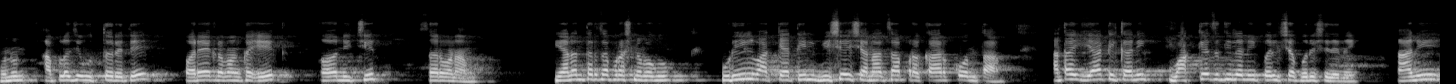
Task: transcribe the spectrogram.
म्हणून आपलं जे उत्तर आहे ते पर्याय क्रमांक एक अनिश्चित सर्वनाम. यानंतरचा प्रश्न बघू. पुढील वाक्यातील विशेषणाचा प्रकार कोणता? आता या ठिकाणी वाक्यच दिलं नाही परीक्षा परिषदेने. आणि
